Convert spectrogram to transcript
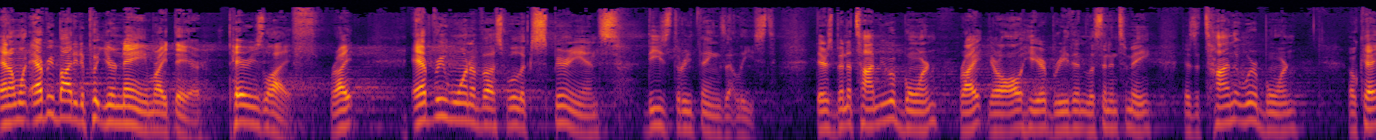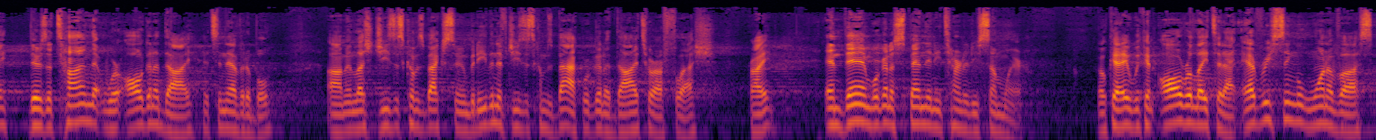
And I want everybody to put your name right there Perry's life, right? Every one of us will experience these three things at least. There's been a time you were born, right? You're all here breathing, listening to me. There's a time that we are born, okay? There's a time that we're all gonna die. It's inevitable, um, unless Jesus comes back soon. But even if Jesus comes back, we're gonna die to our flesh, right? And then we're gonna spend an eternity somewhere. Okay? We can all relate to that. Every single one of us,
